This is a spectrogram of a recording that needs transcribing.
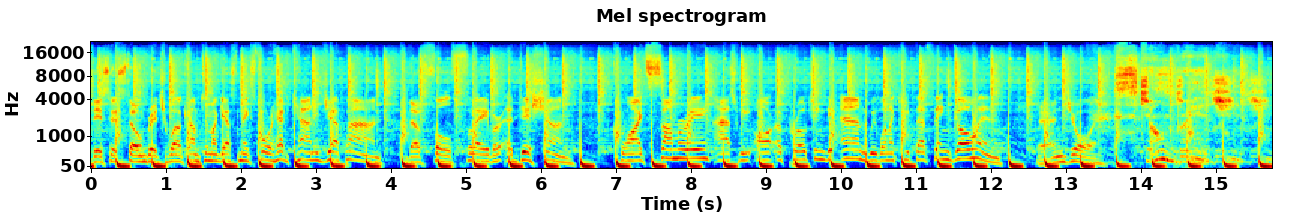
This is Stonebridge. Welcome to my guest mix for Head Candy Japan, the full flavor edition. Quite summery as we are approaching the end. We want to keep that thing going. Enjoy. Stonebridge.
